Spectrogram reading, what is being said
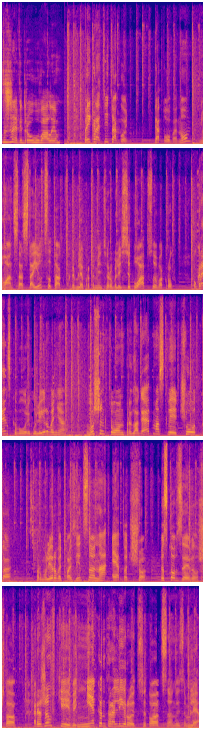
вже відреагували. Прекратить огонь. Готовы, но нюансы остаются. Так, в Кремле прокомментировали ситуацию вокруг украинского урегулирования. Вашингтон предлагает Москве четко сформулировать позицию на этот счет. Песков заявил, что режим в Киеве не контролирует ситуацию на земле.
